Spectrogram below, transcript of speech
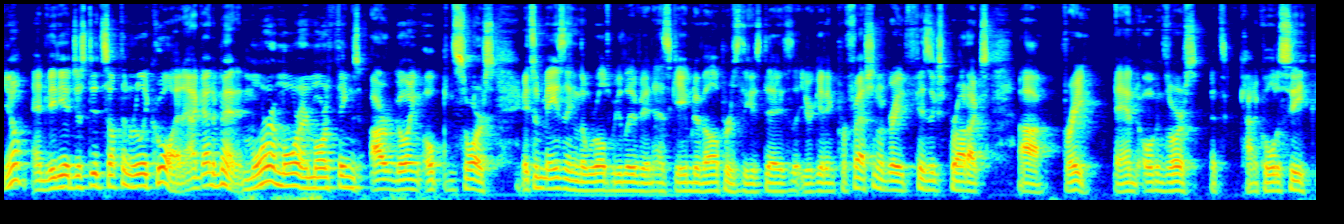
you know, NVIDIA just did something really cool. And I gotta admit, more and more and more things are going open source. It's amazing the world we live in as game developers these days that you're getting professional grade physics products uh, free and open source. It's kind of cool to see.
